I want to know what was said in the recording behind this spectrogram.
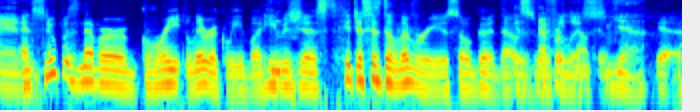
and, And Snoop was never great lyrically, but he was just he just his delivery is so good. That It's was what it came down effortless. to. yeah. Yeah.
